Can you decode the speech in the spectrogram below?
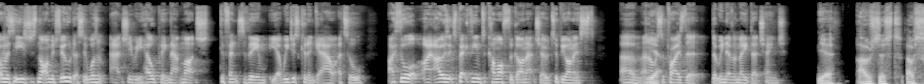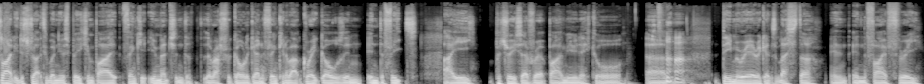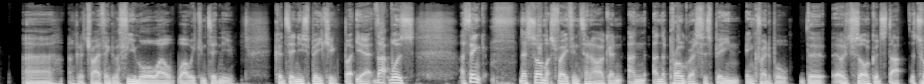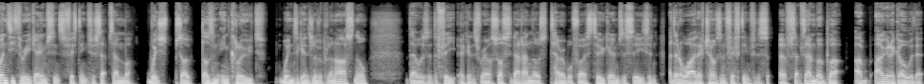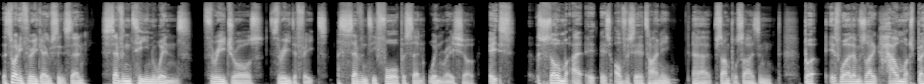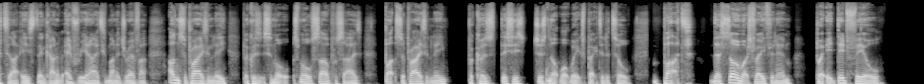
obviously he's just not a midfielder. So it wasn't actually really helping that much defensively. And yeah, we just couldn't get out at all. I thought, I, I was expecting him to come off for Garnacho, to be honest. Um, and I was surprised that, that we never made that change. Yeah. I was just, I was slightly distracted when you were speaking by thinking, you mentioned the, the Rashford goal again, thinking about great goals in, in defeats, i.e. Patrice Evra by Munich or um, Di Maria against Leicester in, in the 5-3. Uh, I'm going to try to think of a few more while, while we continue, continue speaking. But yeah, that was, I think there's so much faith in Ten Hag and, and, and the progress has been incredible. The, I saw a good stat, the 23 games since 15th of September, which so doesn't include wins against Liverpool and Arsenal. There was a defeat against Real Sociedad and those terrible first two games this season. I don't know why they've chosen 15th of of September, but I'm, I'm going to go with it. The 23 games since then, 17 wins, three draws, three defeats, a 74% win ratio. It's so It's obviously a tiny uh, sample size, and but it's one of them like how much better that is than kind of every United manager ever. Unsurprisingly, because it's a small, small sample size, but surprisingly because this is just not what we expected at all. But there's so much faith in him. But it did feel,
